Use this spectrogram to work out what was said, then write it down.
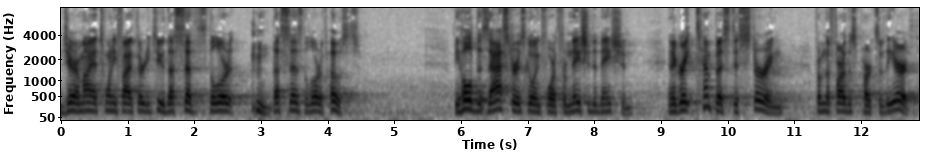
In Jeremiah 25, 32, thus says the Lord, thus says the Lord of hosts. Behold, disaster is going forth from nation to nation, and a great tempest is stirring from the farthest parts of the earth.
